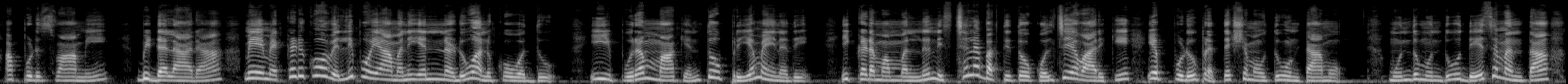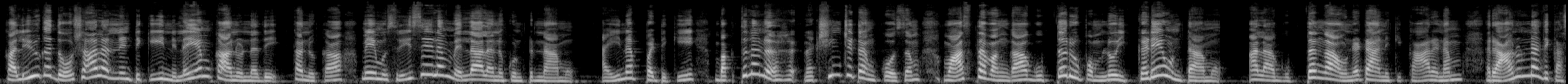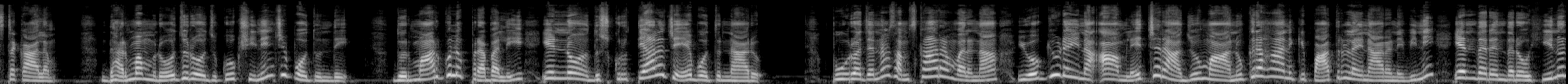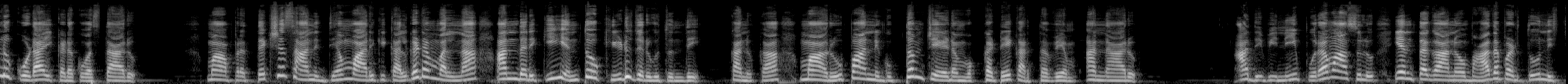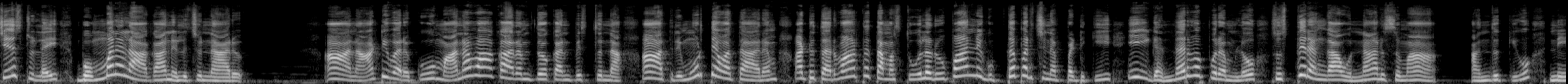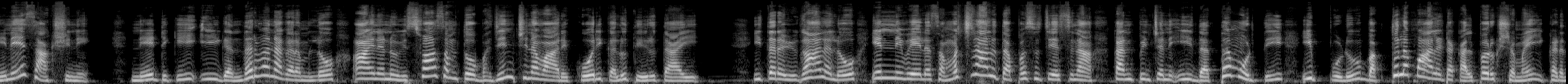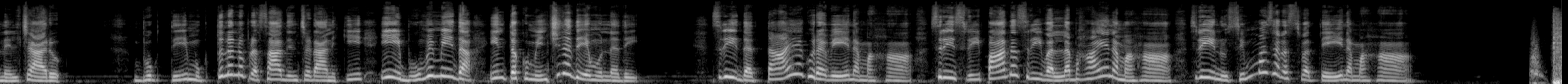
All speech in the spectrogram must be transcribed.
అప్పుడు స్వామి బిడ్డలారా మేమెక్కడికో వెళ్ళిపోయామని ఎన్నడూ అనుకోవద్దు. ఈ పురం మాకెంతో ప్రియమైనది. ఇక్కడ మమ్మల్ని నిశ్చల భక్తితో కొల్చేవారికి ఎప్పుడూ ప్రత్యక్షమవుతూ ఉంటాము. ముందు ముందు దేశమంతా కలియుగ దోషాలన్నింటికీ నిలయం కానున్నది. కనుక మేము శ్రీశైలం వెళ్ళాలనుకుంటున్నాము. అయినప్పటికీ భక్తులను ర- రక్షించటం కోసం వాస్తవంగా గుప్త రూపంలో ఇక్కడే ఉంటాము. అలా గుప్తంగా ఉండటానికి కారణం రానున్నది కష్టకాలం. ధర్మం రోజురోజుకు క్షీణించిపోతుంది. దుర్మార్గులు ప్రబలి ఎన్నో దుష్కృత్యాలు చేయబోతున్నారు. పూర్వజన్మ సంస్కారం వలన యోగ్యుడైన ఆ మ్లేచ్ఛరాజు మా అనుగ్రహానికి పాత్రులైనారని విని ఎందరెందరో హీనులు కూడా ఇక్కడకు వస్తారు. మా ప్రత్యక్ష సాన్నిధ్యం వారికి కలగడం వలన అందరికీ ఎంతో కీడు జరుగుతుంది. కనుక మా రూపాన్ని గుప్తం చేయడం ఒక్కటే కర్తవ్యం అన్నారు. అది విని పురవాసులు ఎంతగానో బాధపడుతూ నిశ్చేష్టులై బొమ్మలలాగా నిలుచున్నారు. ఆనాటి వరకు మానవాకారంతో కనిపిస్తున్న ఆ త్రిమూర్తి అవతారం అటు తర్వాత తమ స్థూల రూపాన్ని గుప్తపరిచినప్పటికీ ఈ గంధర్వపురంలో సుస్థిరంగా ఉన్నారు సుమా. అందుకు నేనే సాక్షిని. నేటికి ఈ గంధర్వ నగరంలో ఆయనను విశ్వాసంతో భజించిన వారి కోరికలు తీరుతాయి. ఇతర యుగాలలో ఎన్ని వేల సంవత్సరాలు తపస్సు చేసినా కనిపించని ఈ దత్తమూర్తి ఇప్పుడు భక్తుల పాలట కల్పవృక్షమై ఇక్కడ నిలిచారు. భుక్తి ముక్తులను ప్రసాదించడానికి ఈ భూమి మీద ఇంతకు మించినదేమున్నది? శ్రీ దత్తాయ గురవే నమ. శ్రీ శ్రీపాద శ్రీ వల్లభాయ నమ. శ్రీ నృసింహ సరస్వతే నమ. you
